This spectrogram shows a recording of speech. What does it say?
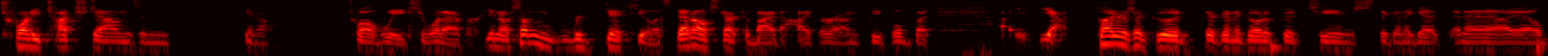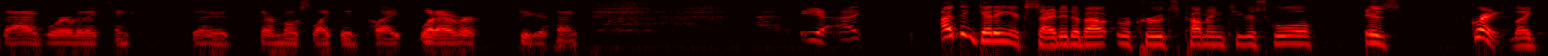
twenty touchdowns in, you know 12 weeks or whatever, you know, something ridiculous. Then I'll start to buy the hype around people. But uh, yeah, players are good. They're going to go to good teams. They're going to get an NIL bag wherever they think they're, they're most likely to play. Whatever, do your thing. Yeah, I, I think getting excited about recruits coming to your school is great. Like,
